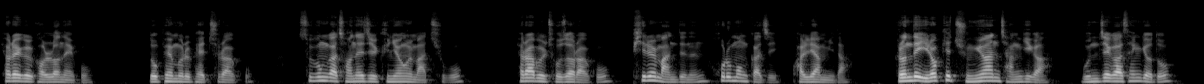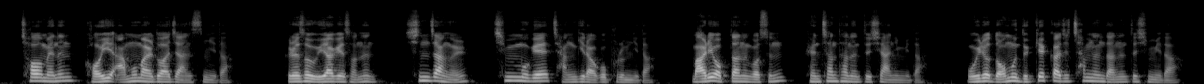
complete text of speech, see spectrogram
혈액을 걸러내고 노폐물을 배출하고 수분과 전해질 균형을 맞추고 혈압을 조절하고 피를 만드는 호르몬까지 관리합니다. 그런데 이렇게 중요한 장기가 문제가 생겨도 처음에는 거의 아무 말도 하지 않습니다. 그래서 의학에서는 신장을 침묵의 장기라고 부릅니다. 말이 없다는 것은 괜찮다는 뜻이 아닙니다. 오히려 너무 늦게까지 참는다는 뜻입니다.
